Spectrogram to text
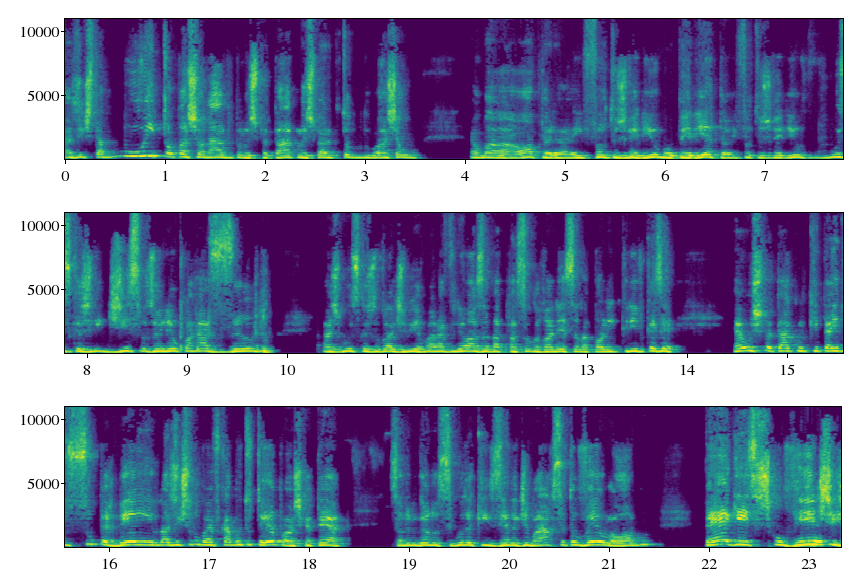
a gente está muito apaixonado pelo espetáculo, espero que todo mundo goste. É, um, é uma ópera infanto-juvenil, uma opereta infanto-juvenil, músicas lindíssimas, o elenco arrasando, as músicas do Vladimir, maravilhosa, adaptação da Vanessa Ana Paula, incrível. Quer dizer, é um espetáculo que está indo super bem. A gente não vai ficar muito tempo, acho que até, se eu não me engano, segunda quinzena de março, então veio logo. Peguem esses convites.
